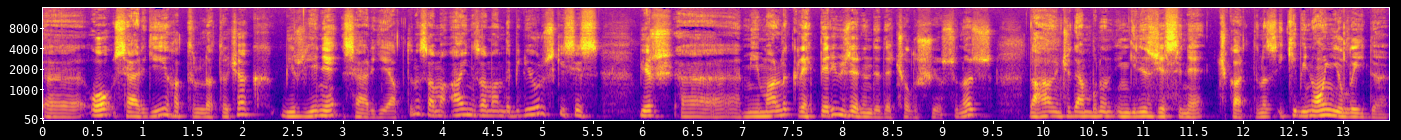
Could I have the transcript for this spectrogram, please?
e, o sergiyi hatırlatacak bir yeni sergi yaptınız ama aynı zamanda biliyoruz ki siz bir e, mimarlık rehberi üzerinde de çalışıyorsunuz. Daha önceden bunun İngilizcesini çıkarttınız. 2010 yılıydı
